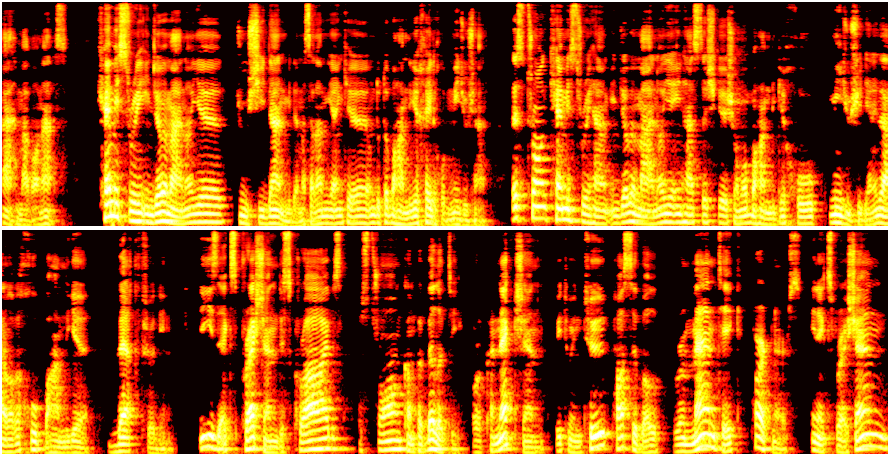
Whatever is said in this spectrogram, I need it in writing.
احمقانه است. chemistry اینجا به معنای جوشیدن میده مثلا میگن که اون دوتا با همدیگه خیلی خوب میجوشن strong chemistry هم اینجا به معنای این هستش که شما با همدیگه خوب میجوشید یعنی در واقع خوب با همدیگه وقف شدین These expression describes a strong compatibility or connection between two possible romantic partners. این expression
